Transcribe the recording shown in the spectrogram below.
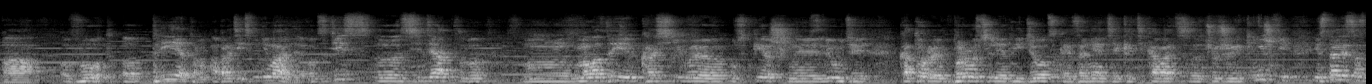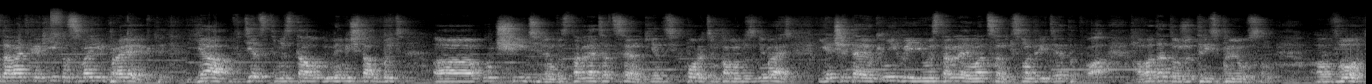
А, вот. э, При этом, обратите внимание, вот здесь э, сидят э, молодые, красивые, успешные люди, которые бросили это идиотское занятие критиковать э, чужие книжки и стали создавать какие-то свои проекты. Я в детстве мечтал, мечтал быть э, учителем, выставлять оценки. Я до сих пор этим, по-моему, занимаюсь. Я читаю книгу и выставляю им оценки. Смотрите, это два, а вот это уже три с плюсом. Вот.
